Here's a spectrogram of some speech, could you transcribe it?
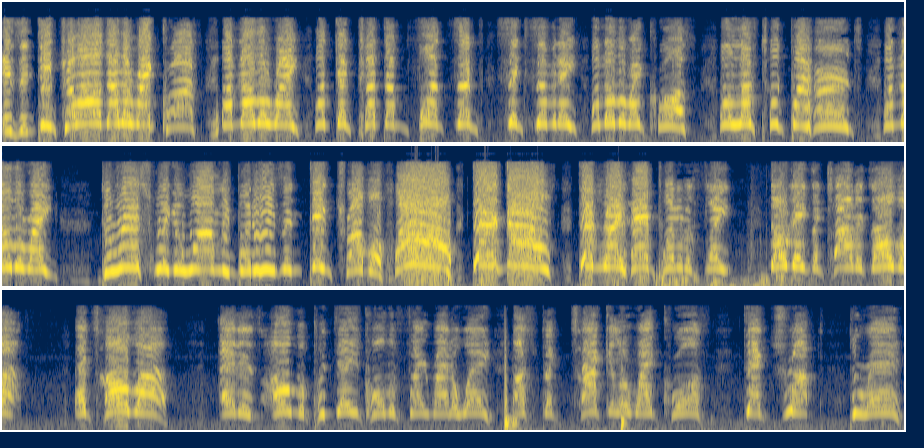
is in deep trouble. Oh, another right cross. Another right. Cut them four, six, six, seven, eight. Another right cross. A left hook by Hearns. Another right. Duran swinging wildly, but he's in deep trouble. Oh, there it goes. That right hand put him to sleep. No need to count. It's over. It's over. It's over. Padilla called the fight right away. A spectacular right cross that dropped Duran.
